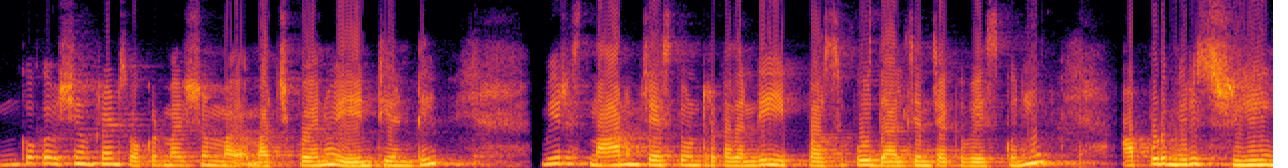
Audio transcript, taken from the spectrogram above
ఇంకొక విషయం ఫ్రెండ్స్ ఒకటి విషయం మర్చిపోయాను. ఏంటి అంటే మీరు స్నానం చేస్తూ ఉంటారు కదండి ఈ పసుపు దాల్చిన చెక్క వేసుకొని అప్పుడు మీరు శ్రీం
